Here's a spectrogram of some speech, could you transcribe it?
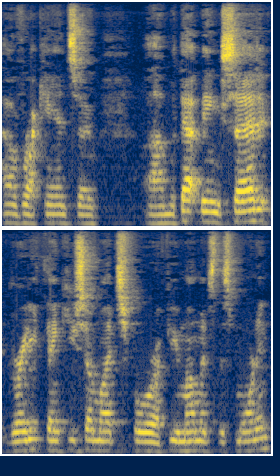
however I can. So um, with that being said, Grady, thank you so much for a few moments this morning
